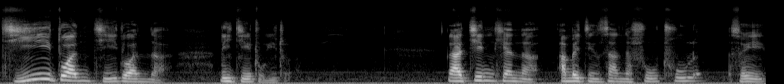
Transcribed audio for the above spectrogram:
极端、极端的利己主义者。那今天呢，安倍晋三的书出了。所以，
